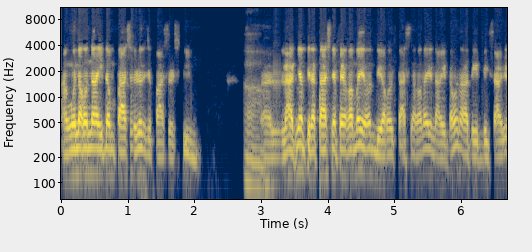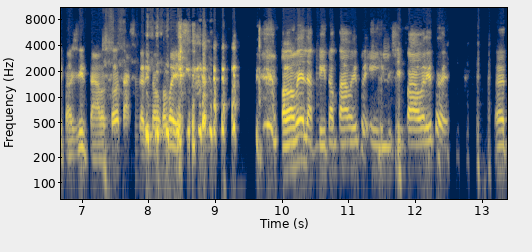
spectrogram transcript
ang una ko nakita ng pastor doon si Pastor Steve. Uh. Uh, lahat niya, pinataas niya pa yung kamay. Hindi oh. ako taas ng kamay. Nakita ko, nakatitig sa akin si Pastor. Tawag ko, taas na rin ako kamay. Pag kamay, lapitan pa ako ito. English yung power ito eh. But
